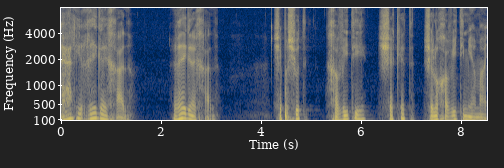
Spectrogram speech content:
היה לי רגע אחד, רגע אחד, שפשוט חוויתי שקט שלא חוויתי מימיי.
